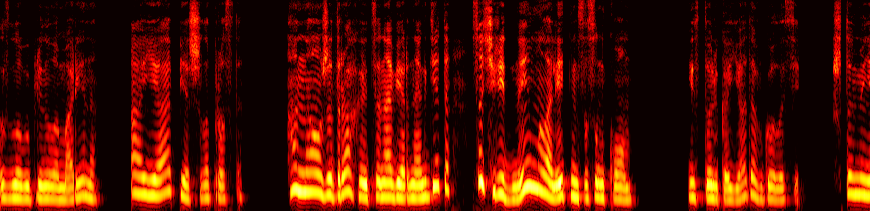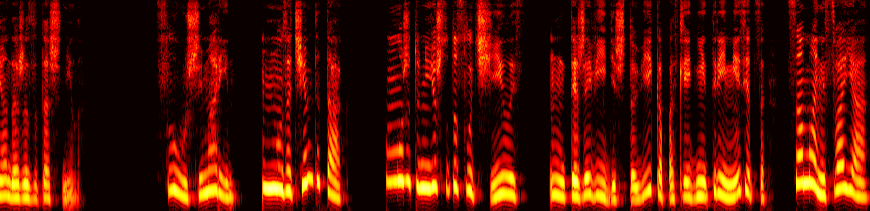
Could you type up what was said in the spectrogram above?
Зло выплюнула Марина, а я опешила просто. Она уже трахается, наверное, где-то с очередным малолетним сосунком. и столько яда в голосе, что меня даже затошнило. «Слушай, Марин, ну зачем ты так? Может, у нее что-то случилось? Ты же видишь, что Вика последние три месяца сама не своя».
